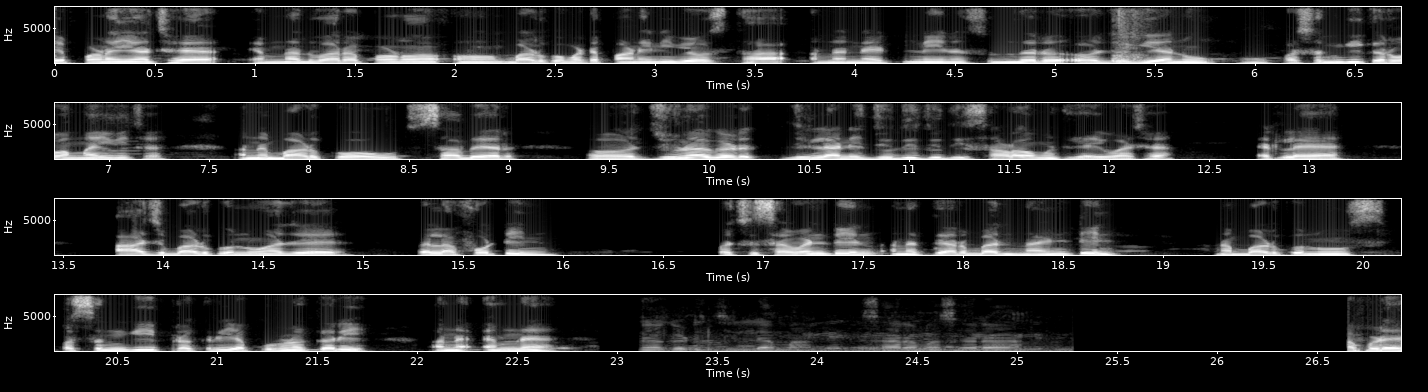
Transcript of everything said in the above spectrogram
એ પણ અહીંયા છે. એમના દ્વારા પણ બાળકો માટે પાણીની વ્યવસ્થા અને નેટની સુંદર જગ્યાનું પસંદગી કરવામાં આવી છે અને બાળકો ઉત્સાહભેર જુનાગઢ જિલ્લાની જુદી જુદી શાળાઓમાંથી આવ્યા છે. એટલે આ જ બાળકોનું આજે પહેલાં ફોર્ટીન પછી સેવન્ટીન અને ત્યારબાદ નાઇન્ટીનના બાળકોનું પસંદગી પ્રક્રિયા પૂર્ણ કરી અને એમને જુનાગઢ જિલ્લામાં સારામાં સારા આપણે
